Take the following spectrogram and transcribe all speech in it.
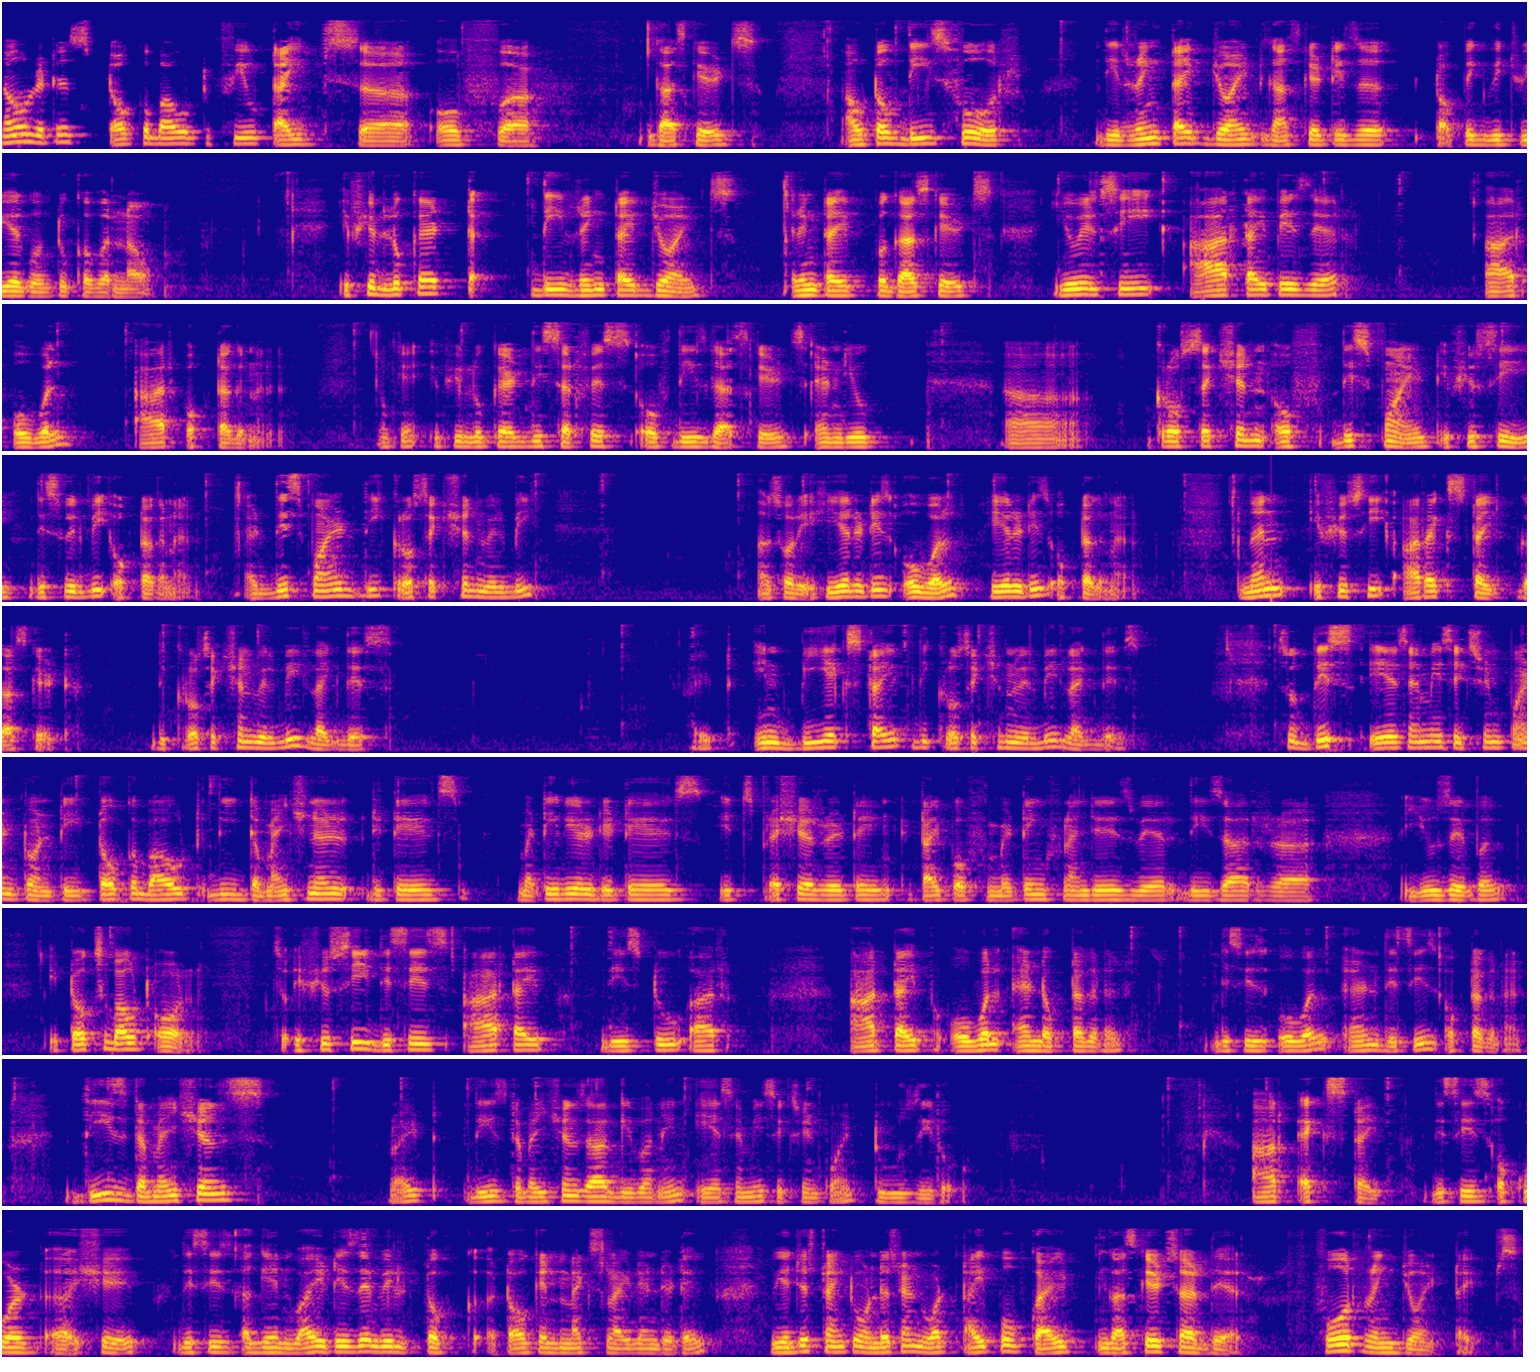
Now let us talk about a few types uh, of uh, gaskets. Out of these four, the ring type joint gasket is a topic which we are going to cover now. If you look at the ring type joints, ring type gaskets, you will see R type is there, R oval, R octagonal. Okay, if you look at the surface of these gaskets and you uh, cross section of this point if you see this will be octagonal. At this point the cross section will be uh, sorry here it is oval here it is octagonal. Then if you see rx type gasket the cross section will be like this. Right? In bx type the cross section will be like this. So this ASME 16.20 talk about the dimensional details material details its pressure rating type of mating flanges where these are uh, usable. It talks about all. So if you see this is r type these two are r type oval and octagonal. This is oval and this is octagonal. These dimensions right these dimensions are given in ASME 16.20 rx type this is awkward uh, shape. This is again why it is there we'll talk talk in next slide in detail. We are just trying to understand what type of guide gaskets are there four ring joint types.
